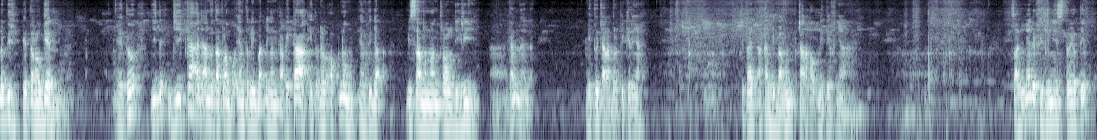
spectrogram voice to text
lebih heterogen. Yaitu jika ada anggota kelompok yang terlibat dengan KPK, itu adalah oknum yang tidak bisa mengontrol diri. Nah, kan itu cara berpikirnya. Kita akan dibangun cara kognitifnya. Selanjutnya definisi stereotip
